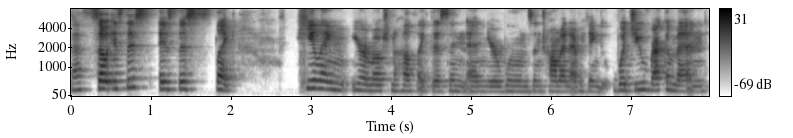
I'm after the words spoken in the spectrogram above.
That's so is this is this like healing your emotional health like this and and your wounds and trauma and everything, would you recommend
